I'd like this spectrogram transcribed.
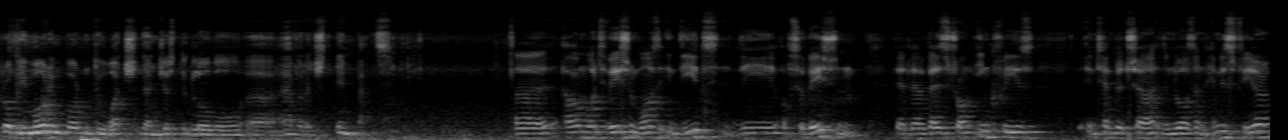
probably more important to watch than just the global uh, averaged impacts. Uh, our motivation was indeed the observation that we have a very strong increase in temperature in the northern hemisphere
